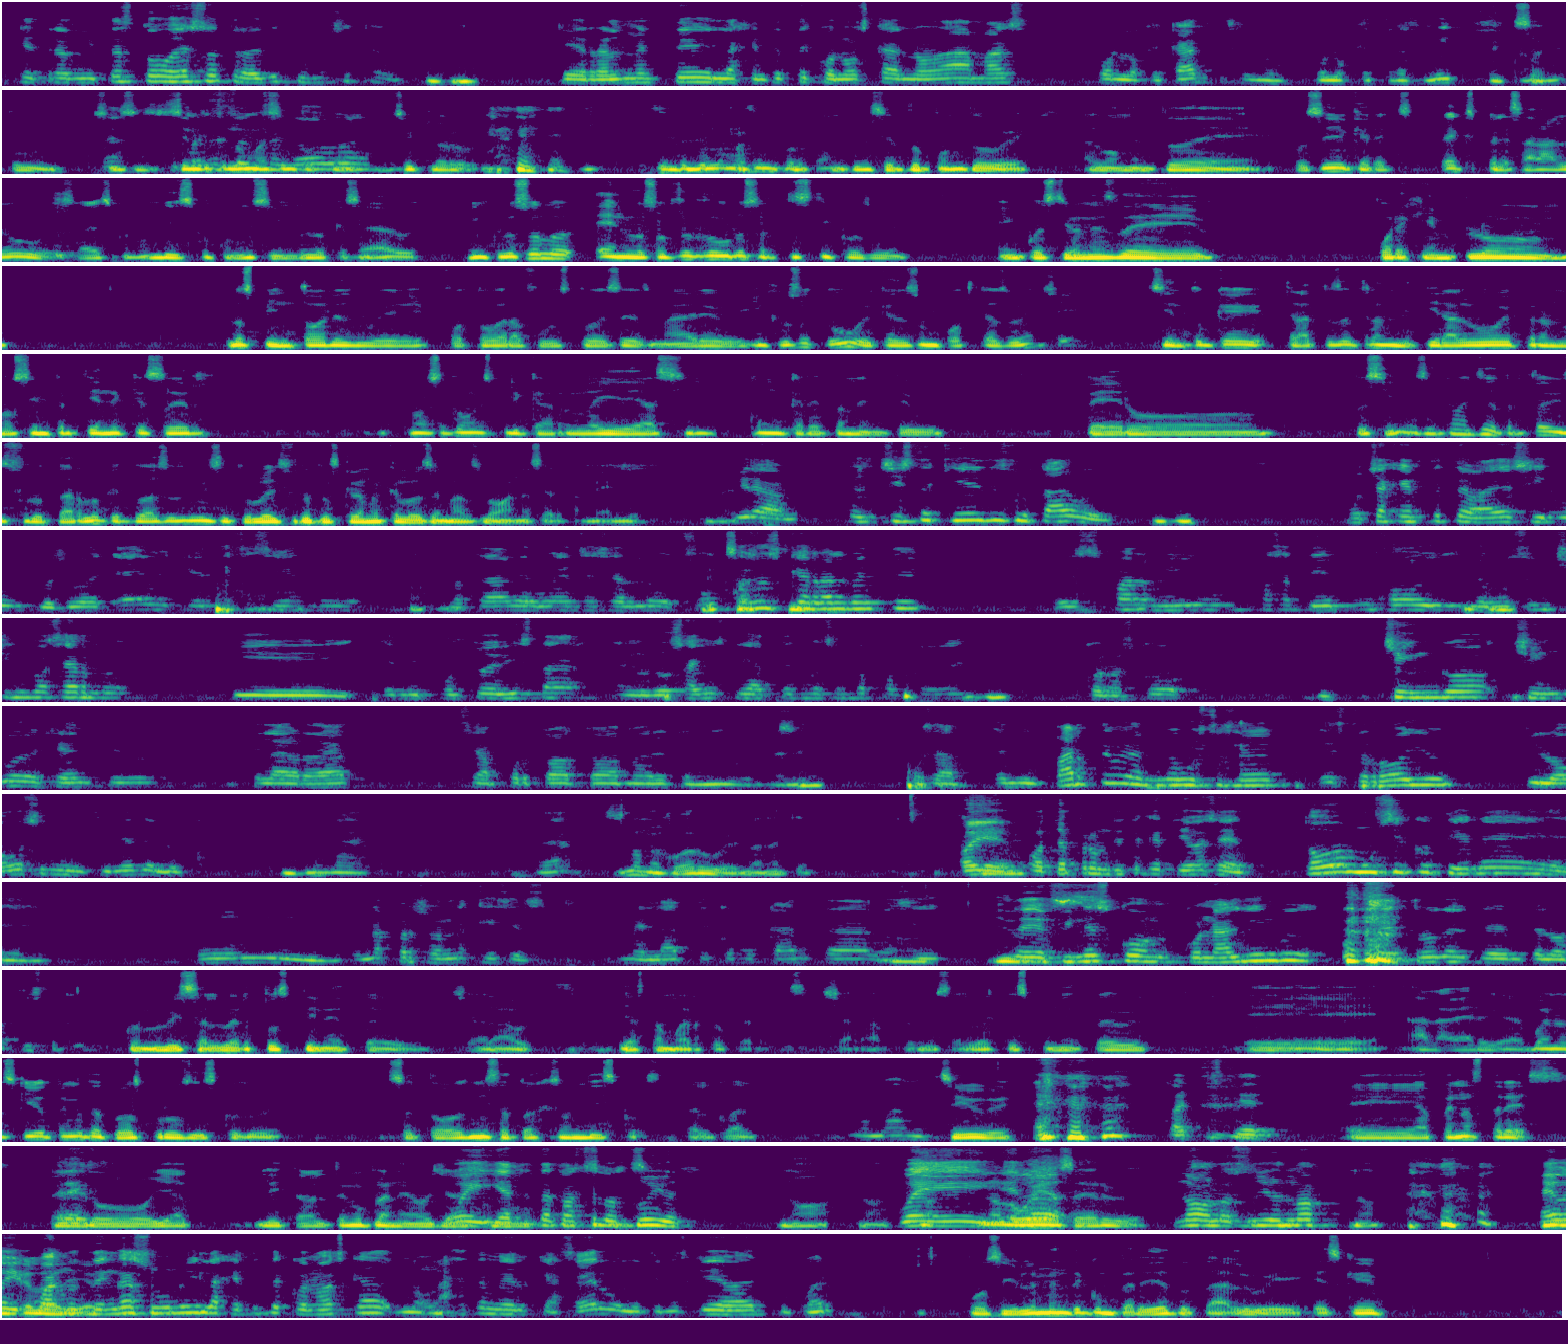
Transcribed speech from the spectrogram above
que transmitas todo eso a través de tu música, güey. Que realmente la gente te conozca no nada más por lo que cantes, sino por lo que transmites. Exacto, güey. Sí, Ah, sí, ¿tú siento que es lo más importante. Sí, claro. siento que es lo más importante en cierto punto, güey. Al momento de, pues sí, de querer ex- expresar algo, güey, ¿sabes? Con un disco, con un símbolo, lo que sea, güey. Incluso lo- en los otros rubros artísticos, güey. En cuestiones de, por ejemplo, los pintores, güey, fotógrafos, todo ese desmadre, güey. Incluso tú, güey, que haces un podcast, güey. Sí. Siento que tratas de transmitir algo, güey, pero no siempre tiene que ser, no sé cómo explicar la idea así concretamente, güey. Pero, pues sí, básicamente se trata de disfrutar lo que tú haces, güey. Si tú lo disfrutas, créeme que los demás lo van a hacer también, güey. Mira, el chiste aquí es disfrutar, güey. Ujú. Mucha gente te va a decir, güey, inclusive, eh, güey, ¿qué estás haciendo? No te da vergüenza hacerlo. Son Exacto. cosas que realmente es para mí un pasatiempo, un hobby, me gusta un chingo hacerlo. Y en mi punto de vista, en los dos años que ya tengo haciendo podcast, conozco chingo, chingo de gente, güey, que la verdad se ha portado a toda madre conmigo. Sí. O sea, en mi parte, güey, a mí me gusta hacer este rollo y lo hago sin fines de lucro. Ujú. Nada. Es lo mejor, güey, la neta. Oye, Sí. otra preguntita que te iba a hacer. Todo músico tiene un- una persona que dices, me late cómo canta o así. Y ¿Te defines con, con alguien, güey, dentro de, de- de lo artístico? Con Luis Alberto Spinetta, güey. Shout out. Ya está muerto, pero pues, shout out Luis Alberto Spinetta, güey. Eh, a la verga. Bueno, es que yo tengo tatuados puros discos, güey. O sea, todos mis tatuajes son discos, tal cual. No mames. Sí, güey. ¿Cuántos tienes? Eh, apenas tres, Tres. pero ya literal tengo planeados ya. Güey, ya te tatuaste los 15. tuyos. No, no. Güey, no, no lo voy a hacer, güey. No, los tuyos no. No. Eh, güey, cuando tengas uno y la gente te conozca, lo vas a tener que hacer, güey. Lo tienes que llevar en tu cuerpo. Posiblemente con pérdida total, güey. Es que,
